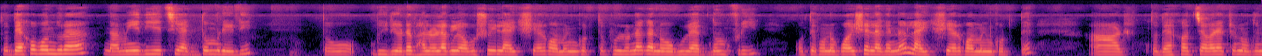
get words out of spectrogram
তো দেখো বন্ধুরা, নামিয়ে দিয়েছি একদম রেডি তো ভিডিওটা ভালো লাগলে অবশ্যই লাইক শেয়ার কমেন্ট করতে ভুলো না কেন ওগুলো একদম ফ্রি ওতে কোনো পয়সা লাগে না লাইক শেয়ার কমেন্ট করতে। আর তো দেখা হচ্ছে আবার একটা নতুন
